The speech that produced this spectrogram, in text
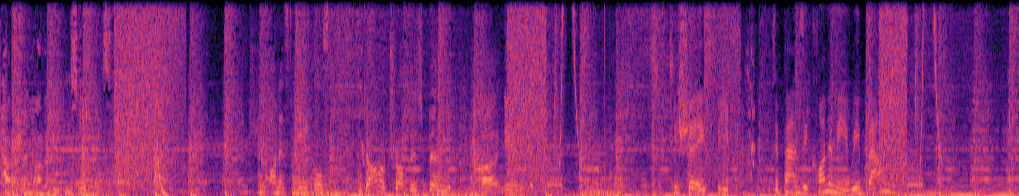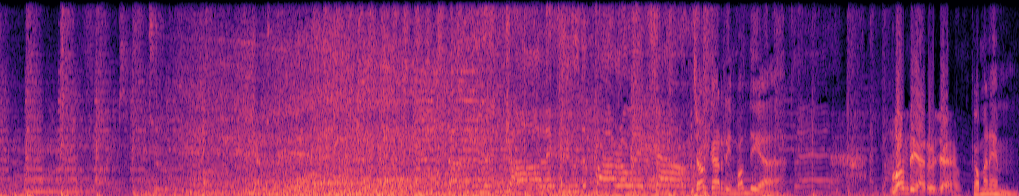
capturing other people's stories. on its legals. Donald Trump has been uh, in. Lots of cliches for. Japan's economy rebounded. John Carlin, bon dia. Bon dia, Roger. Com anem?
